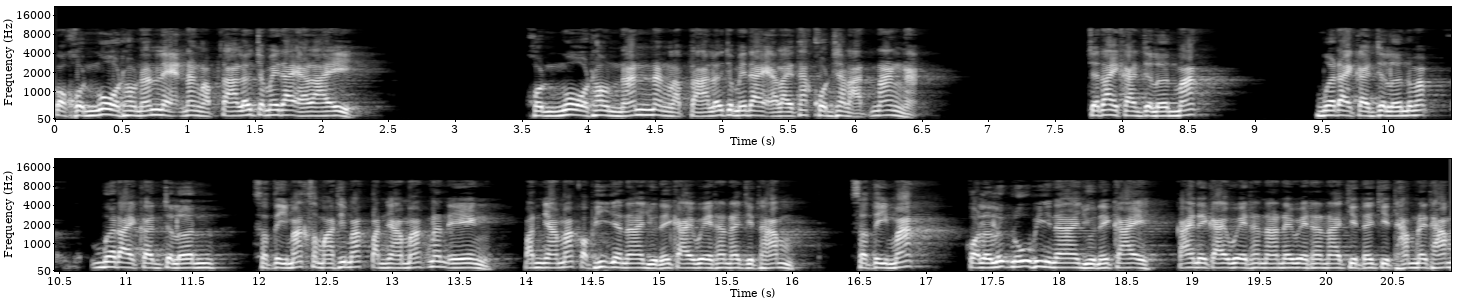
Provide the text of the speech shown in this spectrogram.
ก็คนโง่เท่านั้นแหละนั่งหลับตาแล้วจะไม่ได้อะไร คนโง่เท่านั้นนั่งหลับตาแล้วจะไม่ได้อะไร ถ้าคนฉลาดนั่งอะ จะได้การเจริญมรรคเมื่อได้การเจริญมรรคเมื่อได้การเจริญสติมรรคสมาธิมรรคปัญญามรรคนั่นเอง ปัญญามรรคก็พิจารณาอยู่ในกายเวทนาจิตธรรม สติมรรคก็ระลึกรู้พิจารณาอยู่ในกายกายในกายเวทนาในเวทนาจิตในจิตธรรมในธรรม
